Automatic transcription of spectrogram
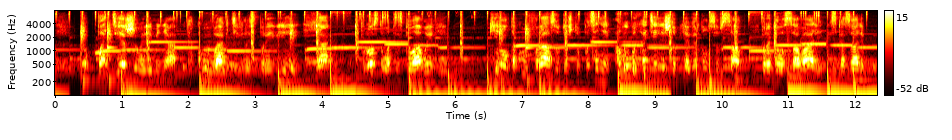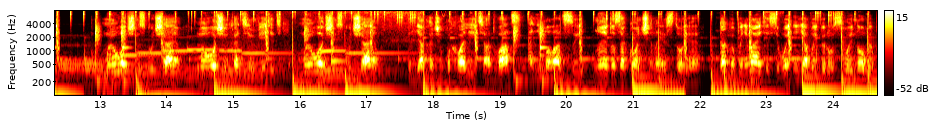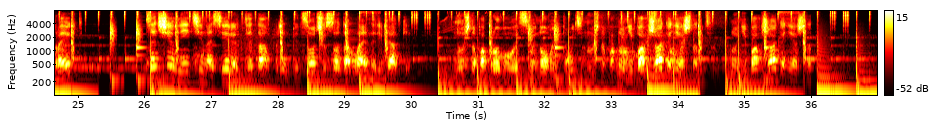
поддерживали меня, какую вы активность проявили, и я просто вот из головы кинул такую фразу, то что, пацаны, а вы бы хотели, чтобы я вернулся в SAMP? Проголосовали и сказали, мы очень скучаем, мы очень хотим видеть, мы очень скучаем. Я хочу похвалить Адванс, они молодцы, но это законченная история. Как вы понимаете, сегодня я выберу свой новый проект, Зачем мне идти на сервер, где там, блин, 500-600 онлайна, попробовать свой новый путь. Нужно Ну, не бомжа, конечно. Ну, не бомжа, конечно.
